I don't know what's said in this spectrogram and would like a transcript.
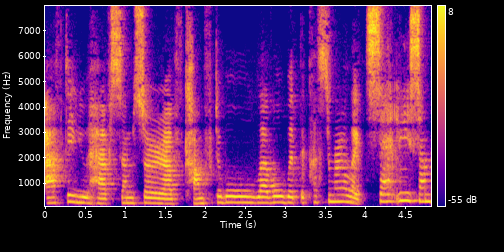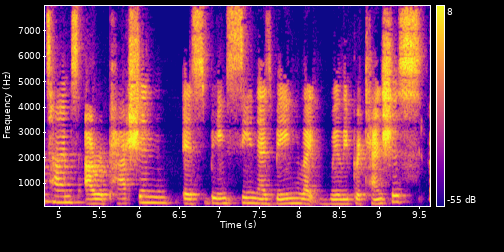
after you have some sort of comfortable level with the customer like sadly sometimes our passion is being seen as being like really pretentious.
